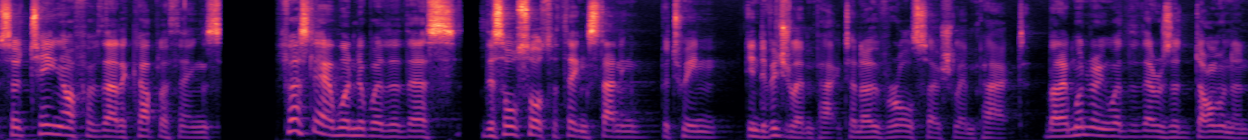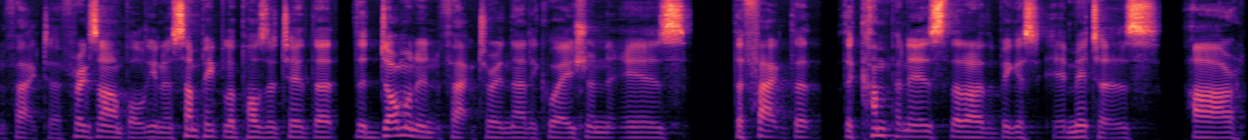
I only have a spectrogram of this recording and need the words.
So, teeing off of that, a couple of things. Firstly, I wonder whether there's there's all sorts of things standing between individual impact and overall social impact. But I'm wondering whether there is a dominant factor. For example, you know, some people have posited that the dominant factor in that equation is the fact that the companies that are the biggest emitters are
